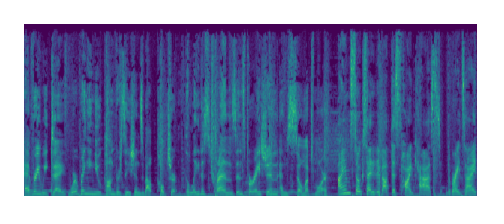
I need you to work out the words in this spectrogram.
Every weekday, we're bringing you conversations about culture, the latest trends, inspiration, and so much more. I am so excited about this podcast, The Bright Side.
